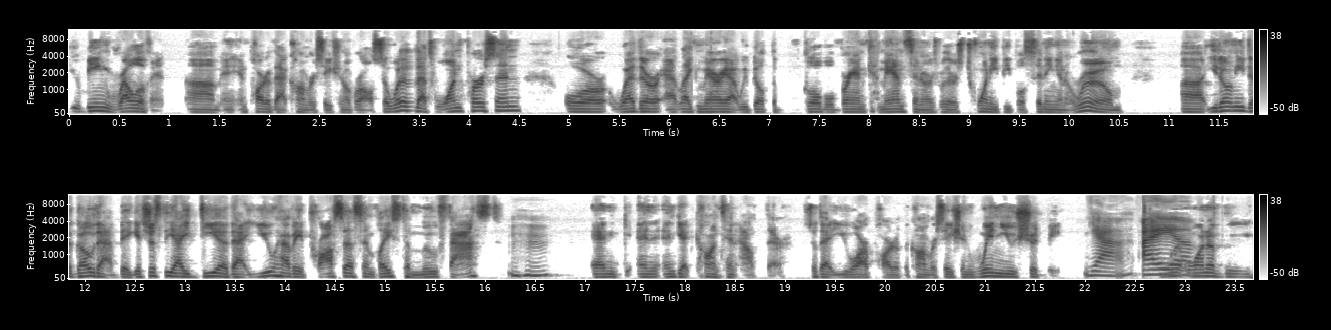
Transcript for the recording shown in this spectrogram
you're being relevant um, and, and part of that conversation overall. So whether that's one person or whether at like marriott we built the global brand command centers where there's 20 people sitting in a room uh, you don't need to go that big it's just the idea that you have a process in place to move fast Mm-hmm. and and and get content out there so that you are part of the conversation when you should be Yeah, I. One- Um, one of the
